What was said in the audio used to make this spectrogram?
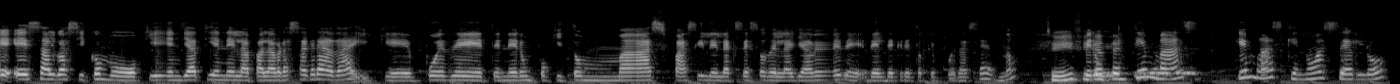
es algo así como quien ya tiene la palabra sagrada y que puede tener un poquito más fácil el acceso de la llave del decreto que pueda hacer, ¿no? Sí, fíjate. Pero ¿qué más, qué más que no hacerlo,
